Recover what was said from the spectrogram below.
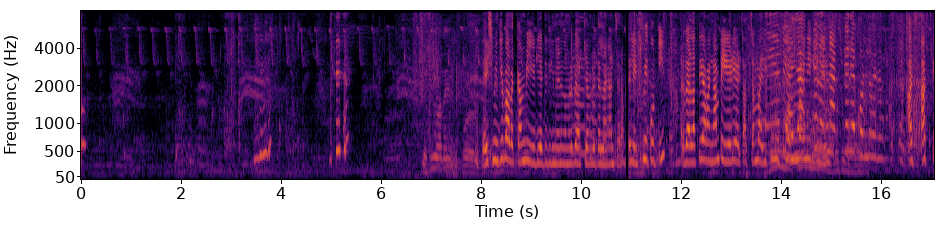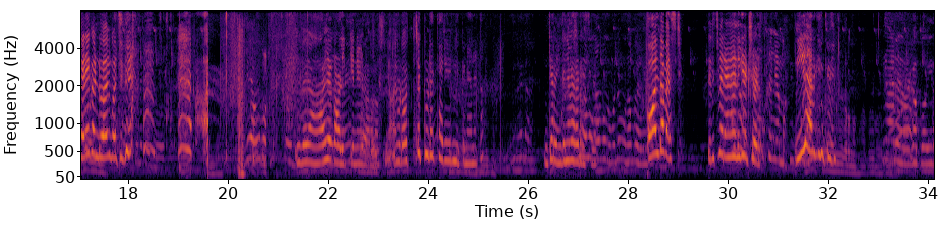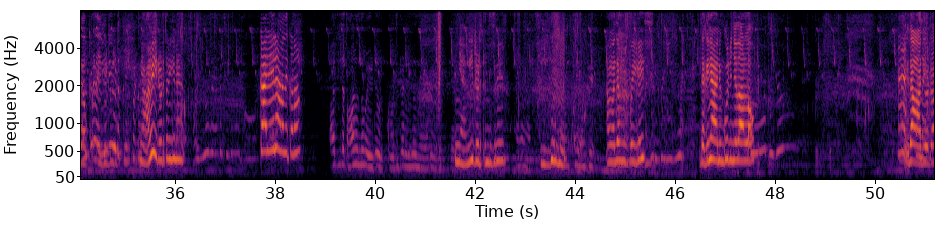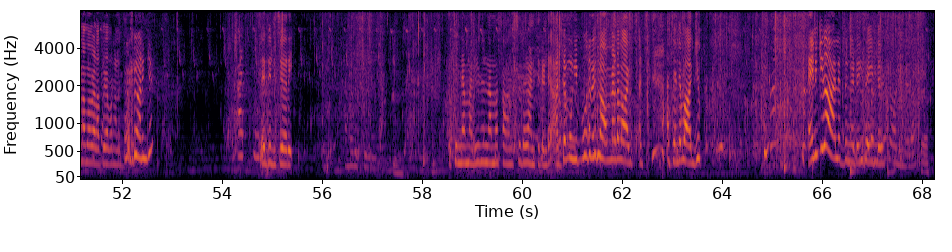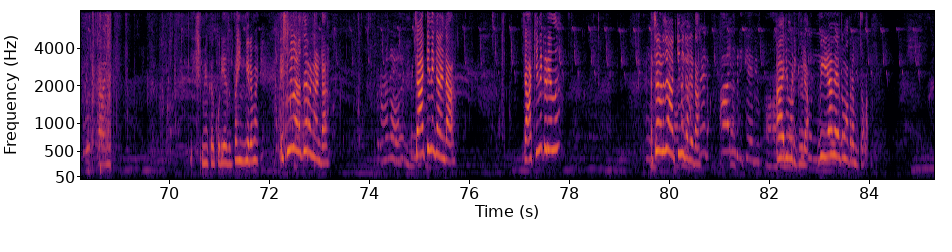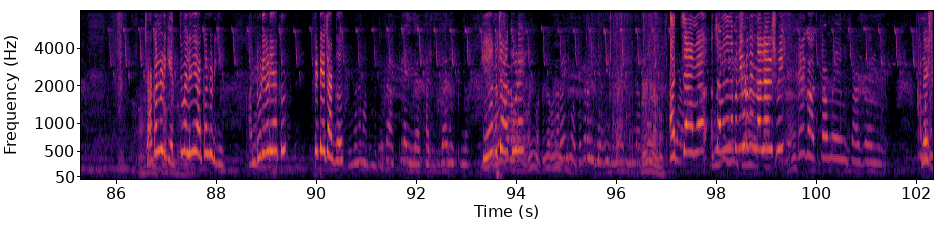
ലക്ഷ്മിക്ക് പതക്കാൻ പേടിയായിട്ടിരിക്കുന്നതാണ്. നമ്മൾ ബാക്ക് ക്യാമറയിട്ട് എല്ലാം കാണിച്ചു തരാം. ലക്ഷ്മി കുട്ടി വെള്ളത്തിൽ ഇറങ്ങാൻ പേടിയായിട്ട് അച്ഛൻ വലിച്ചു അക്കരെ കൊണ്ടുപോകാൻ കൊച്ചിന്. ഇവരാകെ കളിക്കണേ ഞാനിവിടെ ഒറ്റക്കൂടെ കരയിൽ നിൽക്കണേ കേട്ടോ. എനിക്കറിയാം കഴിഞ്ഞാൽ വേറെ ഡ്രസ്സില്ല ഓൾ ദ ബെസ്റ്റ് തിരിച്ചു വരാനാണ് എനിക്ക് രക്ഷപ്പെടും. നീ ഇറങ്ങി നിൽക്കണേ ഞാൻ വീഡിയോ എടുത്തിരിക്കണേ കരയിലാണോ നിൽക്കണ ഞാൻ വീഡിയോ എടുത്തിരിക്കണേ. അമ്മ പോയി ഗൈസ് ഇതൊക്കെ ഞാനും കുനിഞ്ഞതാണല്ലോ. ഇത് ആദ്യമായിട്ടാണ് അമ്മ വെള്ളത്തിൽ ഇറങ്ങണം ഇത്ര ആണെങ്കിൽ തിരിച്ചേറി അച്ഛന്റെ മടിയിൽ നിന്ന് അമ്മ സാഹസത കാണിച്ചിട്ടുണ്ട്. അച്ഛൻ മുങ്ങിപ്പോകാതിരുന്ന അമ്മയുടെ ഭാഗ്യം. അച്ഛ- അച്ഛന്റെ ഭാഗ്യം. എനിക്ക് കാലെത്തും കേട്ടോ ഈ സൈഡിൽ ലക്ഷ്മിയൊക്കെ കൂടി അത് ഭയങ്കരമായി. ലക്ഷ്മി വെള്ളത്തിൽ ഇറങ്ങണ്ട ചാക്കി നിൽക്കണ്ട ചാക്കി നിൽക്കടിയൊന്ന് അച്ഛൻ അവൾ ചാക്കി നിൽക്കട്ടെട്ടാ ആരും പിടിക്കൂല. വീഴാൻ നേരത്ത് മാത്രം പിടിച്ചോളാം. ചാക്കണ്ടുപിടിക്കും ഏറ്റവും വലിയ ചാക്കണ്ടുപിടിക്കും കണ്ടുപിടി ചാക്ക്. കിട്ടിയ ചാക്ക്?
